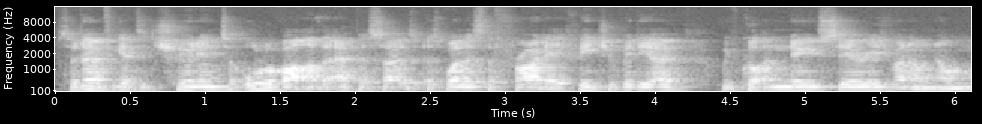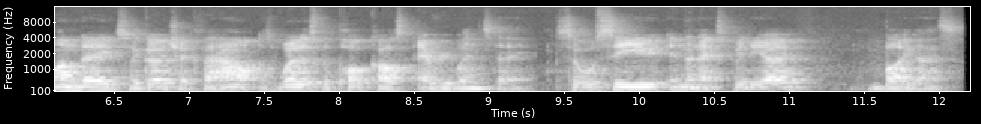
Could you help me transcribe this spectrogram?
So don't forget to tune in to all of our other episodes as well as the Friday feature video. We've got a new series running on Monday, so go check that out, as well as the podcast every Wednesday. So we'll see you in the next video. Bye guys.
